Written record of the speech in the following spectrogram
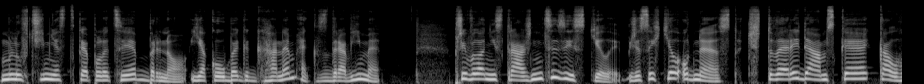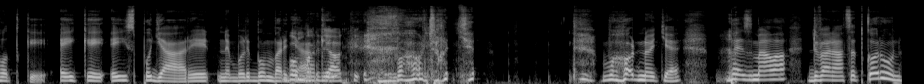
mluvčí městské policie Brno, Jakoubek Ghanemek, zdravíme. Přivolaní strážníci zjistili, že si chtěl odnést čtvery dámské kalhotky, a.k.a. spodáry neboli bombardáky, Bombardáky. v hodnotě v hodnotě bezmála 12 korun.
